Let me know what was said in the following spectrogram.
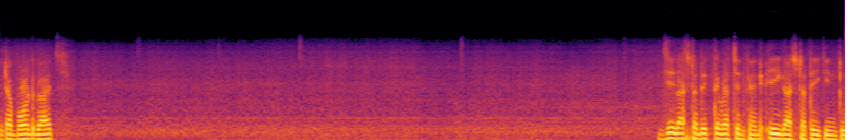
এটা বট গাছ। যে গাছটা দেখতে পাচ্ছেন ফ্রেন্ড এই গাছটাতেই কিন্তু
